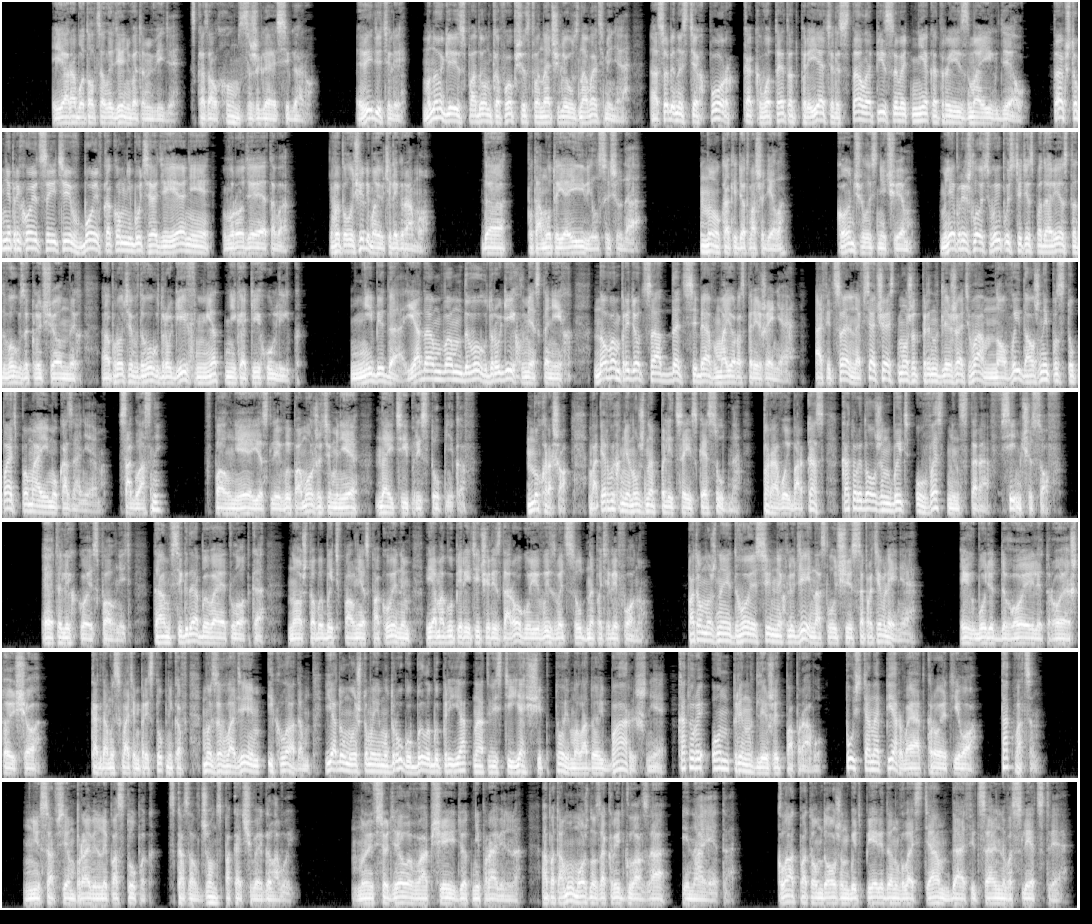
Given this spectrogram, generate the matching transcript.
«Я работал целый день в этом виде», — сказал Холмс, зажигая сигару. «Видите ли, многие из подонков общества начали узнавать меня, особенно с тех пор, как вот этот приятель стал описывать некоторые из моих дел. Так что мне приходится идти в бой в каком-нибудь одеянии вроде этого. Вы получили мою телеграмму? Да, потому-то я и явился сюда. Ну, как идет ваше дело? Кончилось ничем. Мне пришлось выпустить из-под ареста двух заключенных, а против двух других нет никаких улик. Не беда, я дам вам двух других вместо них, но вам придется отдать себя в мое распоряжение. Официально вся часть может принадлежать вам, но вы должны поступать по моим указаниям. Согласны? Вполне, если вы поможете мне найти преступников. Ну хорошо. Во-первых, мне нужно полицейское судно. Паровой баркас, который должен быть у Вестминстера в семь часов». «Это легко исполнить. Там всегда бывает лодка. Но чтобы быть вполне спокойным, я могу перейти через дорогу и вызвать судно по телефону. Потом нужны двое сильных людей на случай сопротивления. Их будет двое или трое, что еще? Когда мы схватим преступников, мы завладеем и кладом. Я думаю, что моему другу было бы приятно отвести ящик той молодой барышне, которой он принадлежит по праву. Пусть она первая откроет его. Так, Ватсон?» «Не совсем правильный поступок», — сказал Джонс, покачивая головой. «Ну и все дело вообще идет неправильно, а потому можно закрыть глаза и на это. Клад потом должен быть передан властям до официального следствия».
